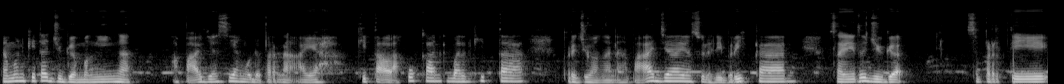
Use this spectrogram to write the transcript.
namun kita juga mengingat apa aja sih yang udah pernah ayah kita lakukan kepada kita, perjuangan apa aja yang sudah diberikan. Selain itu juga seperti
